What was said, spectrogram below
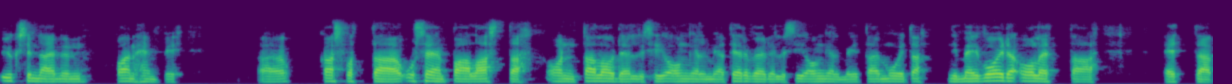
yksinäinen vanhempi kasvattaa useampaa lasta, on taloudellisia ongelmia, terveydellisiä ongelmia tai muita, niin me ei voida olettaa, että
